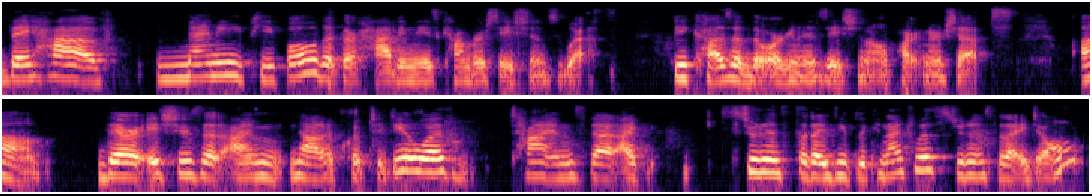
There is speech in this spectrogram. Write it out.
they have many people that they're having these conversations with because of the organizational partnerships. Um, there are issues that I'm not equipped to deal with, times that I, students that I deeply connect with, students that I don't,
